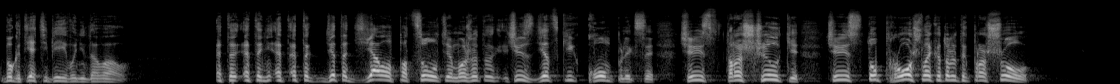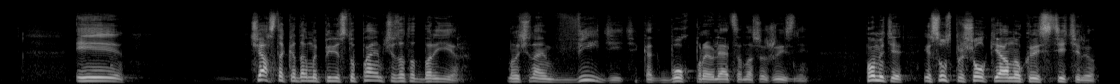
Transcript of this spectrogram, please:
Бог говорит, я тебе его не давал. Это, это, это, это где-то дьявол подсунул тебе, может, это через детские комплексы, через страшилки, через то прошлое, которое ты прошел. И часто, когда мы переступаем через этот барьер, мы начинаем видеть, как Бог проявляется в нашей жизни. Помните, Иисус пришел к Иоанну Крестителю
